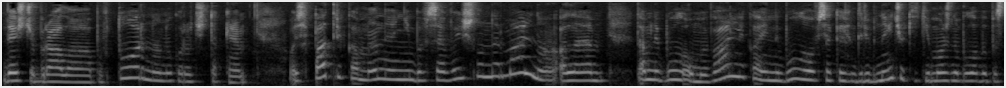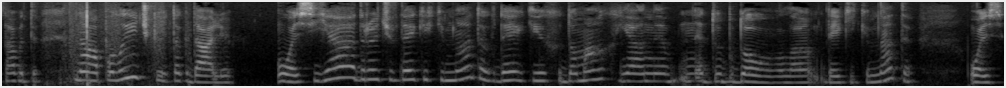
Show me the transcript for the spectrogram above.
де що брала повторно. Ну, коротше, таке. Ось в Патріка в мене ніби все вийшло нормально, але там не було умивальника і не було всяких дрібничок, які можна було би поставити на полички і так далі. Ось я, до речі, в деяких кімнатах, в деяких домах я не, не добудовувала деякі кімнати. Ось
